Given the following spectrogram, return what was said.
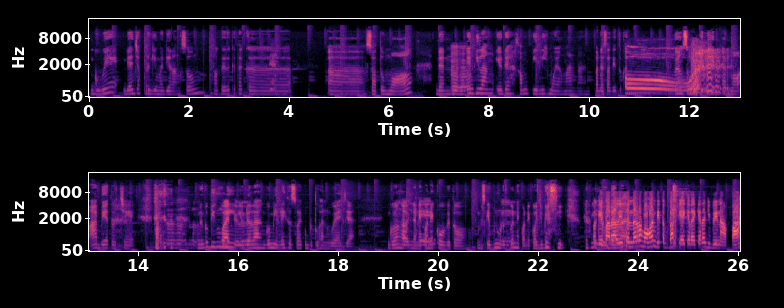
gue diajak pergi sama dia langsung. Waktu itu kita ke eh, suatu mall dan Mhm. dia bilang yaudah kamu pilih mau yang mana pada saat itu kan Oh. gue langsung pilihin kan mau A B atau C Mhm. dan gue bingung nih Waduh. yaudahlah gue milih sesuai kebutuhan gue aja gue nggak nggak Oke. neko-neko gitu meskipun menurut gue Hmm. neko-neko juga sih tapi Oke, ya para listener mohon ditebak ya kira-kira dibeliin apa.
